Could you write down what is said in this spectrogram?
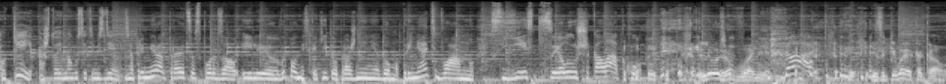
окей, а что я могу с этим сделать? Например, отправиться в спортзал или выполнить какие-то упражнения дома. Принять ванну, съесть целую шоколадку. Лежа в ванне. Да! И запивая какао.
